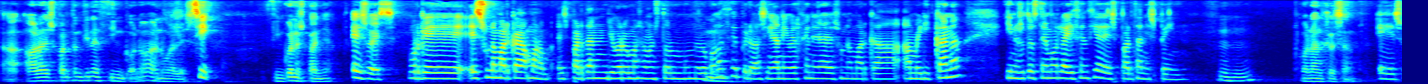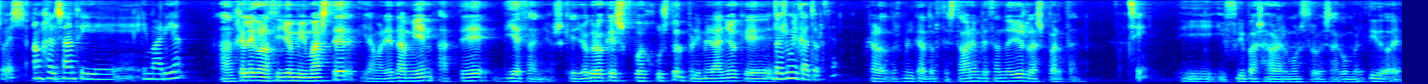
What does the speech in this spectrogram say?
ahora Spartan tiene cinco, ¿no? Anuales. Sí. Cinco en España. Eso es, porque es una marca, bueno, Spartan yo creo que más o menos todo el mundo lo mm. conoce, pero así a nivel general es una marca americana y nosotros tenemos la licencia de Spartan Spain. Con Ángel Sanz. Eso es, Ángel Sanz y, María. Ángel le conocí yo en mi máster y a María también hace 10 años, que yo creo que fue justo el primer año que... 2014. Claro, 2014. Estaban empezando ellos la Spartan. Sí y, flipas ahora el monstruo que se ha convertido. ¿eh?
